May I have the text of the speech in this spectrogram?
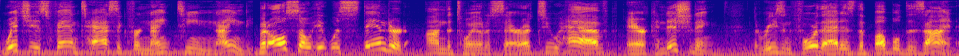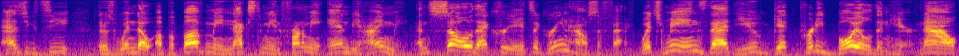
which is fantastic for 1990. But also, it was standard on the Toyota Sera to have air conditioning. The reason for that is the bubble design. As you can see, there's window up above me, next to me, in front of me, and behind me. And so that creates a greenhouse effect, which means that you get pretty boiled in here. Now,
